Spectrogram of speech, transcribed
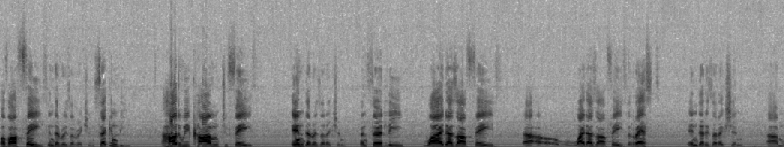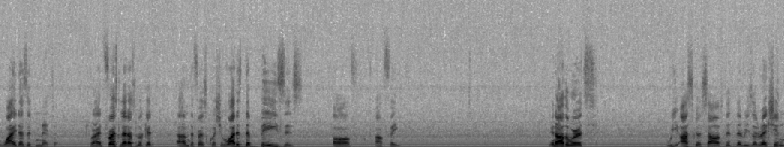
of our faith in the resurrection? Secondly, how do we come to faith in the resurrection? And thirdly, why does our faith uh, uh, uh, why does our faith rest in the resurrection? Um, why does it matter? Right. First, let us look at um, the first question. What is the basis of our faith? In other words, we ask ourselves, did the resurrection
